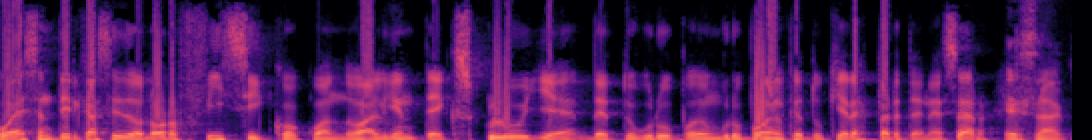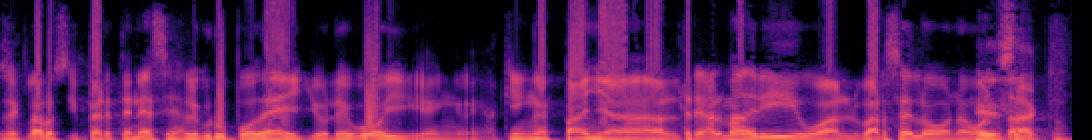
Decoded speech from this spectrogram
puedes sentir casi dolor físico cuando alguien te excluye de tu grupo, de un grupo en el que tú quieres pertenecer. Exacto. Entonces, claro, si perteneces al grupo de, yo le voy en- aquí en España al Real Madrid o al Barcelona o al Exacto.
